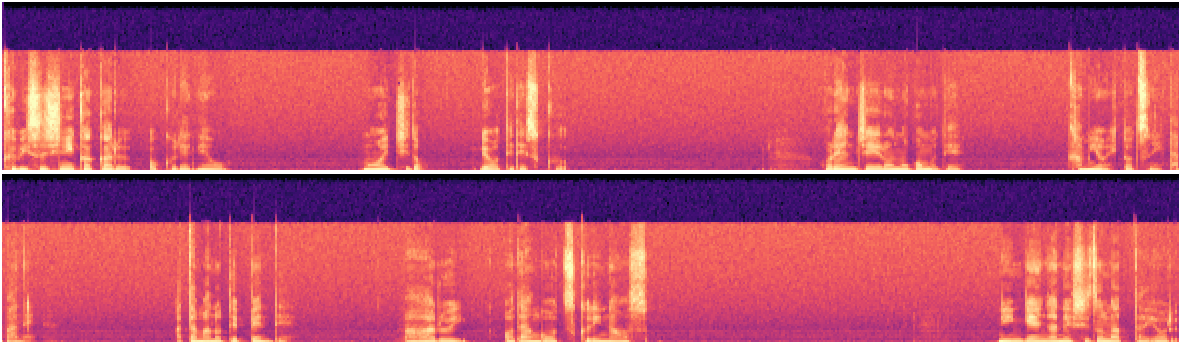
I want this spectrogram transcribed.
首筋にかかる遅れ毛をもう一度両手ですくうオレンジ色のゴムで髪を一つに束ね頭のてっぺんで丸いお団子を作り直す。人間が寝静まった夜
